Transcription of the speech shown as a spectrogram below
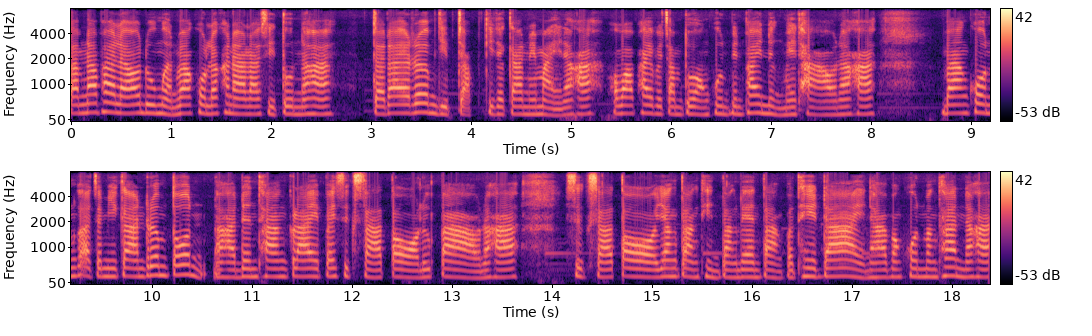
ตามหน้าไพ่แล้วดูเหมือนว่าคนลัคนาราศีตุลนะคะ จะได้เริ่มหยิบจับกิจการใหม่ๆนะคะ เพราะว่าไพ่ประจำตัวของคุณเป็นไพ่หนึ่งไม้เท้านะคะ บางคนก็อาจจะมีการเริ่มต้นนะคะเดินทางไกลไปศึกษาต่อหรือเปล่านะคะ ศึกษาต่อยังต่างถิ่นต่างแดนต่างประเทศได้นะคะ บางคนบางท่านนะคะ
